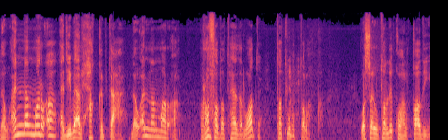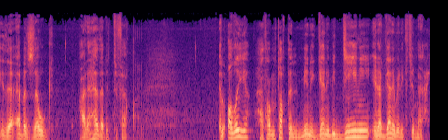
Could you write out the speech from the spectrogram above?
لو أن المرأة أدي بقى الحق بتاعها لو أن المرأة رفضت هذا الوضع تطلب الطلاق وسيطلقها القاضي إذا أبى الزوج على هذا الاتفاق. القضية هتنتقل من الجانب الديني إلى الجانب الاجتماعي.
